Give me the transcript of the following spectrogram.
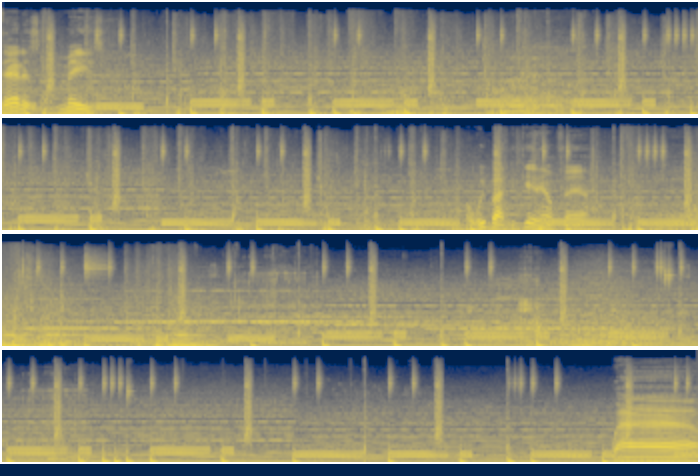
That is amazing. We about to get him, fam. Wow.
